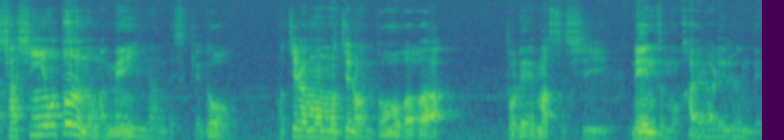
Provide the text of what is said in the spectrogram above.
写真を撮るのがメインなんですけどこちらももちろん動画が撮れますしレンズも変えられるんで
